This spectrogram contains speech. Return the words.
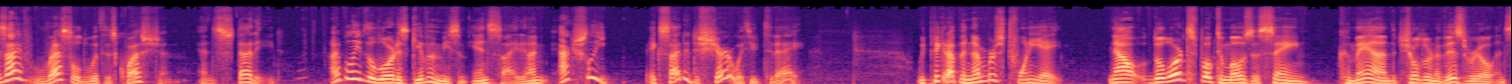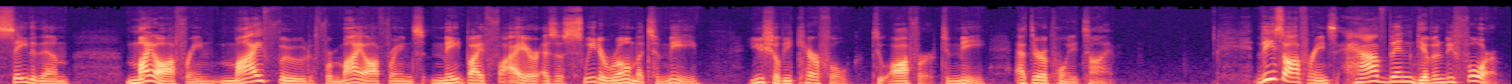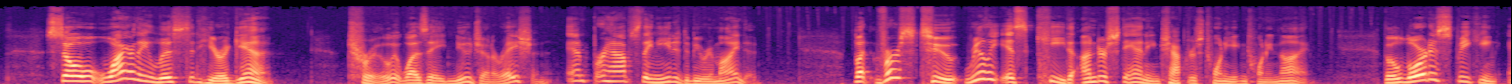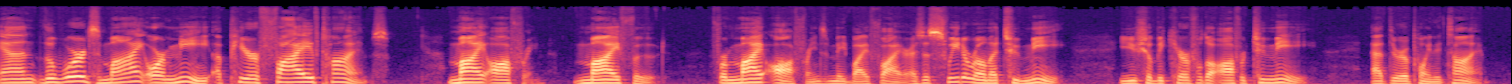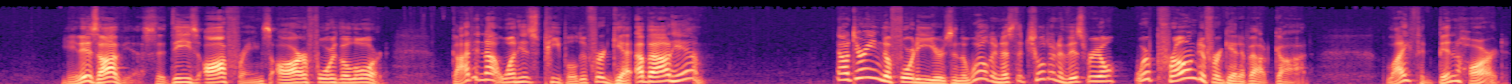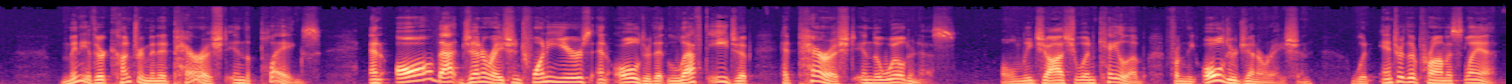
As I've wrestled with this question and studied, I believe the Lord has given me some insight, and I'm actually excited to share it with you today. We pick it up in Numbers 28. Now, the Lord spoke to Moses, saying, Command the children of Israel and say to them, My offering, my food for my offerings made by fire as a sweet aroma to me, you shall be careful to offer to me at their appointed time. These offerings have been given before. So why are they listed here again? True, it was a new generation, and perhaps they needed to be reminded. But verse 2 really is key to understanding chapters 28 and 29. The Lord is speaking, and the words my or me appear five times. My offering, my food, for my offerings made by fire, as a sweet aroma to me you shall be careful to offer to me at their appointed time. It is obvious that these offerings are for the Lord. God did not want his people to forget about him. Now, during the 40 years in the wilderness, the children of Israel were prone to forget about God. Life had been hard. Many of their countrymen had perished in the plagues, and all that generation, 20 years and older, that left Egypt had perished in the wilderness. Only Joshua and Caleb from the older generation would enter the promised land.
